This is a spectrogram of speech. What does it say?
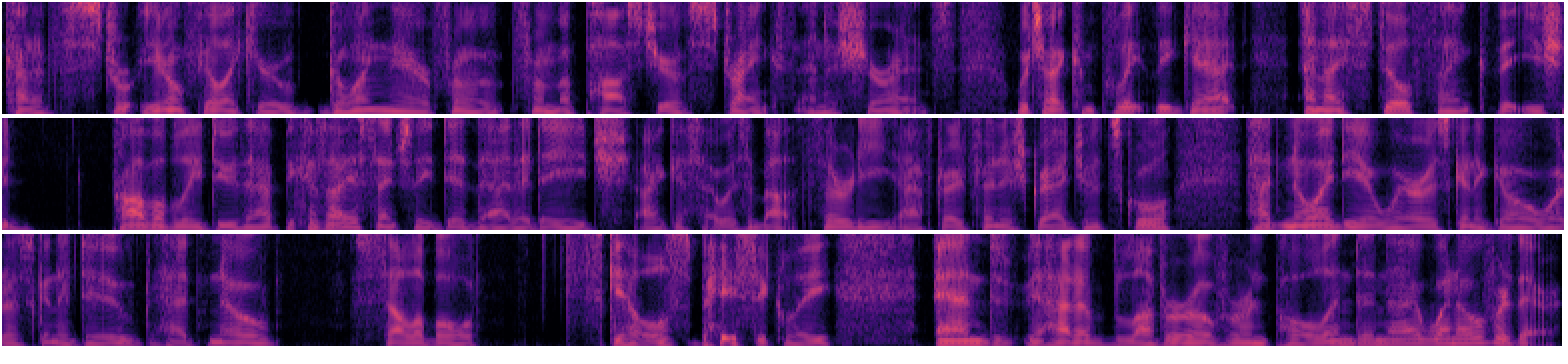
kind of str- you don't feel like you're going there from a, from a posture of strength and assurance, which I completely get, and I still think that you should probably do that because I essentially did that at age I guess I was about 30 after I'd finished graduate school, had no idea where I was going to go or what I was going to do, had no sellable skills basically and had a lover over in Poland and I went over there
